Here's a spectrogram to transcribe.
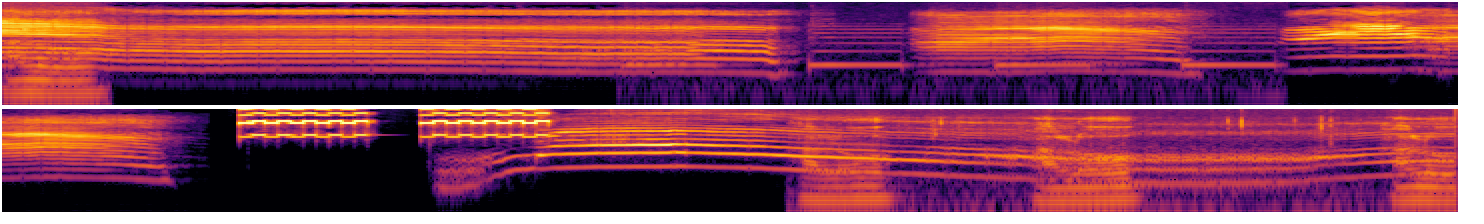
Halo? Halo? Halo? Halo?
